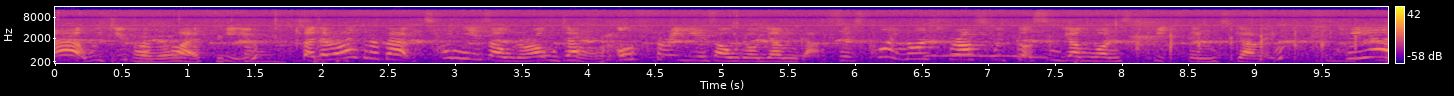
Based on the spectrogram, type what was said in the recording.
uh, we do have quite a few, but they're either about 10 years old or older, or 3 years old or younger. So it's quite nice for us, we've got some young ones to keep things going. Here,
